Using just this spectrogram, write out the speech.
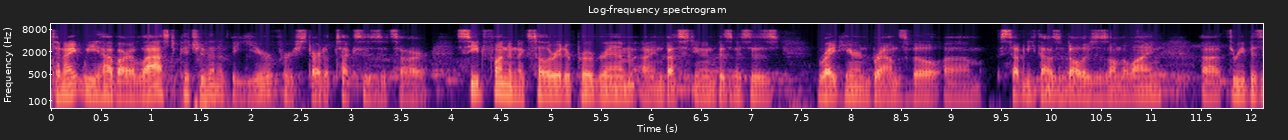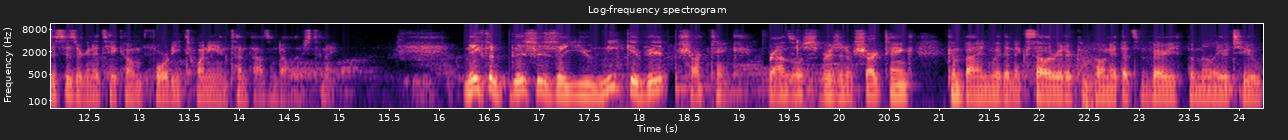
Tonight we have our last pitch event of the year for Startup Texas. It's our seed fund and accelerator program, uh, investing in businesses right here in Brownsville. Um, $70,000 is on the line. Uh, three businesses are going to take home 40, 20, and $10,000 tonight. Nathan, this is a unique event. Shark Tank, Brownsville's version of Shark Tank, combined with an accelerator component that's very familiar to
